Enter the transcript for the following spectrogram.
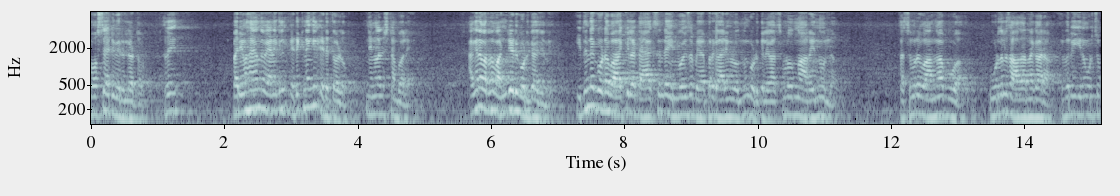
പോസ്റ്റായിട്ട് വരില്ല കേട്ടോ. അത് പരിവാഹനം എന്ന് വേണമെങ്കിൽ എടുക്കണമെങ്കിൽ എടുത്തോളൂ. നിങ്ങളുടെ ഇഷ്ടം പോലെ. അങ്ങനെ പറഞ്ഞ് വണ്ടിയായിട്ട് കൊടുക്കുക ചെയ്യുന്നത് ഇതിന്റെ കൂടെ ബാക്കിയുള്ള ടാക്സിന്റെ ഇൻവോയ്സ് പേപ്പർ കാര്യങ്ങളൊന്നും കൊടുക്കില്ല. കസ്റ്റമറൊന്നും അറിയുന്നുമില്ല. കസ്റ്റമർ വാങ്ങാൻ പോവുക കൂടുതൽ സാധാരണക്കാരാണ് ഇവർ ഇതിനെക്കുറിച്ച്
